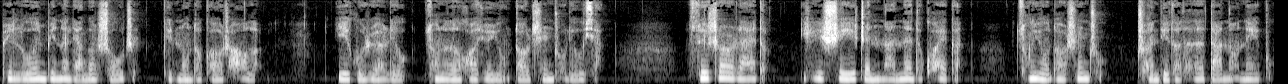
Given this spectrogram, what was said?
被罗文斌的两根手指。给弄到高潮了，一股热流从他的化学甬道深处流下，随之而来的亦是一阵难耐的快感，从甬道深处传递到他的大脑内部。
